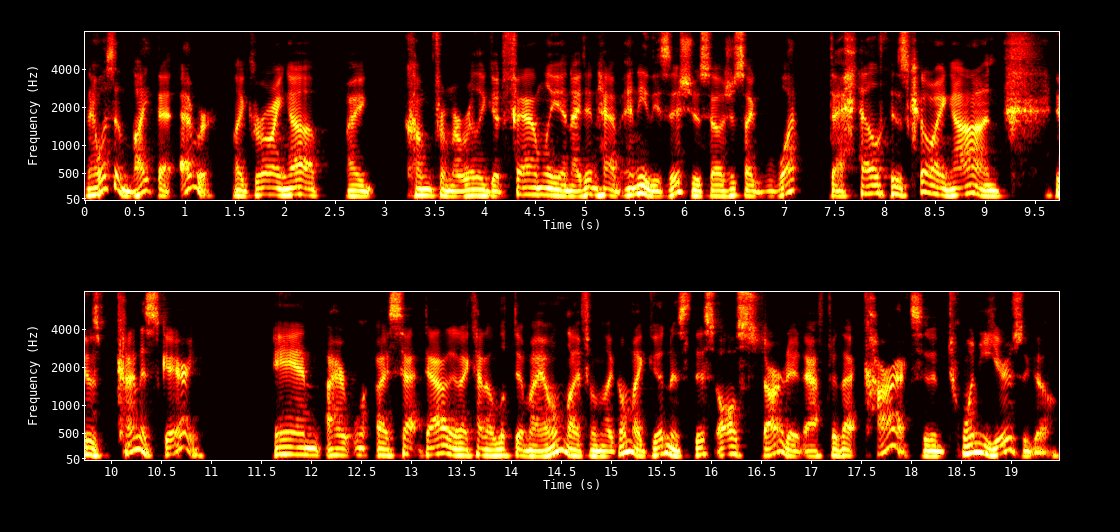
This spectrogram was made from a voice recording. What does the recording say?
And I wasn't like that ever. Like growing up, I come from a really good family and I didn't have any of these issues. So I was just like, what the hell is going on? It was kind of scary. And I, I sat down and I kind of looked at my own life. I'm like, oh my goodness, this all started after that car accident 20 years ago.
